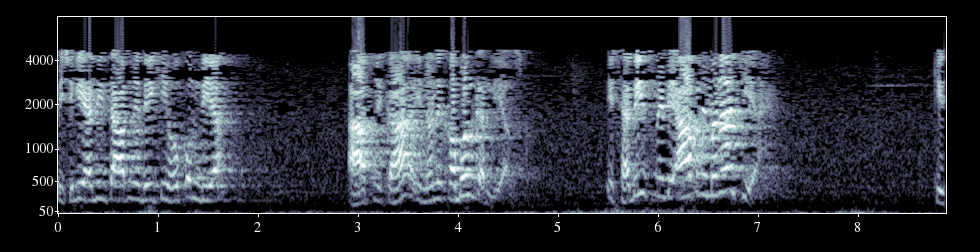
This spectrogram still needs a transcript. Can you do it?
پچھلی حدیث آپ نے دیکھی، حکم دیا۔ آپ نے کہا انہوں نے قبول کر لیا اس کو۔ اس حدیث میں بھی آپ نے منع کیا ہے کہ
